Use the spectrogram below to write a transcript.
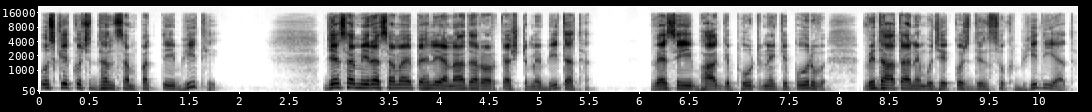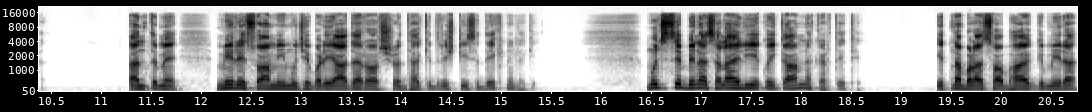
उसके कुछ धन संपत्ति भी थी। जैसा मेरा समय पहले अनादर और कष्ट में बीता था। वैसे ही भाग्य फूटने के पूर्व विधाता ने मुझे कुछ दिन सुख भी दिया था। अंत में मेरे स्वामी मुझे बड़े आदर और श्रद्धा की दृष्टि से देखने लगे। मुझसे बिना सलाह लिए कोई काम न करते थे। इतना बड़ा सौभाग्य मेरा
